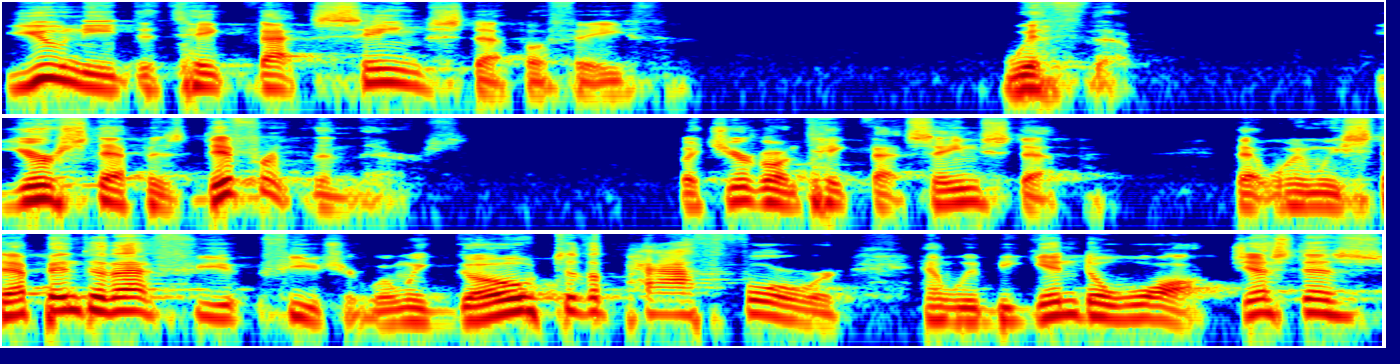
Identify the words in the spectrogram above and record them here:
You need to take that same step of faith with them. Your step is different than theirs, but you're going to take that same step. That when we step into that future, when we go to the path forward and we begin to walk, just as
